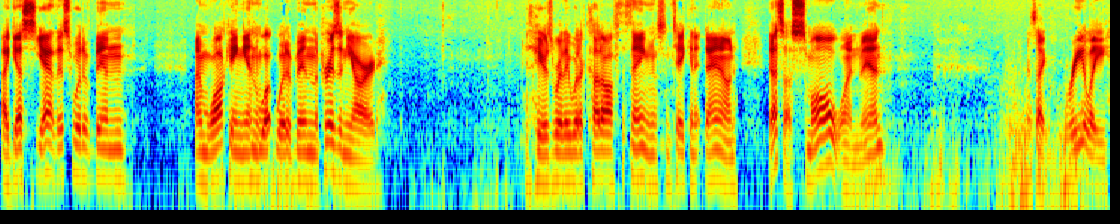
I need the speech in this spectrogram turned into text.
I guess, yeah, this would have been, I'm walking in what would have been the prison yard. Here's where they would have cut off the things and taken it down. That's a small one, man. It's like really,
